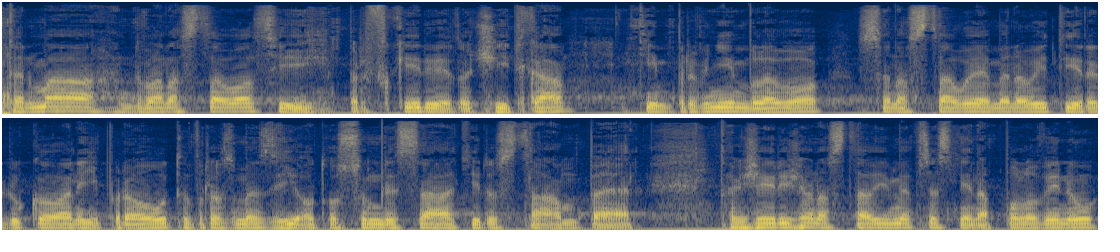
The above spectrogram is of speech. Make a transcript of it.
Ten má dva nastavovací prvky, dvě točítka. Tím prvním vlevo se nastavuje jmenovitý redukovaný proud v rozmezí od 80 do 100 ampér. Takže když ho nastavíme přesně na polovinu,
